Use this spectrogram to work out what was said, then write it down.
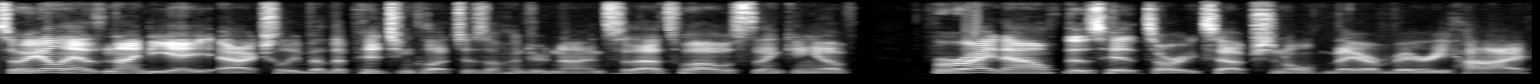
So he only has 98 actually, but the pitching clutch is 109. So that's what I was thinking of. For right now, those hits are exceptional. They are very high,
